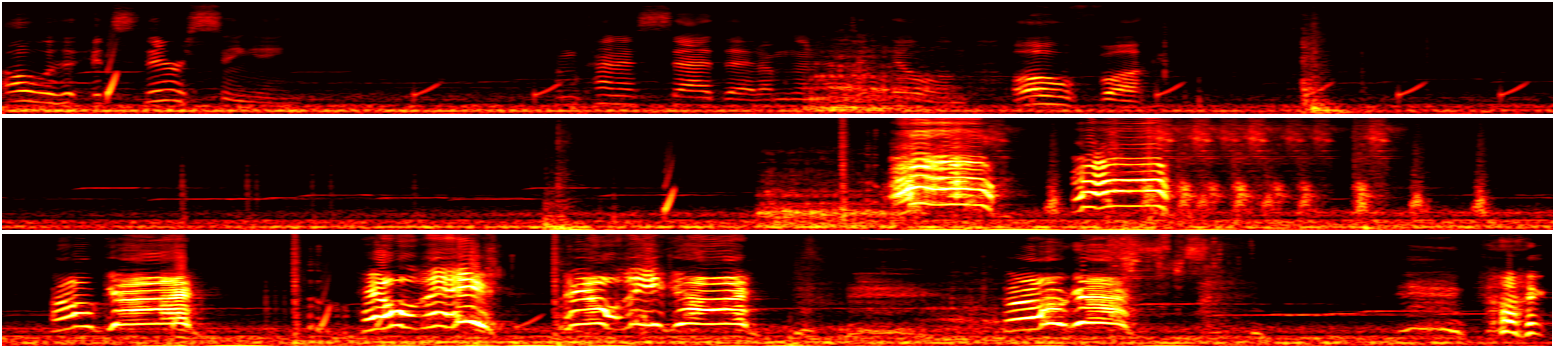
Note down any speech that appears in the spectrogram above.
Oh, it's their singing. Kind of sad that I'm gonna have to kill him. Oh, fuck. Ah! Ah! Oh, God! Help me! Help me, God! Oh, God! Fuck.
